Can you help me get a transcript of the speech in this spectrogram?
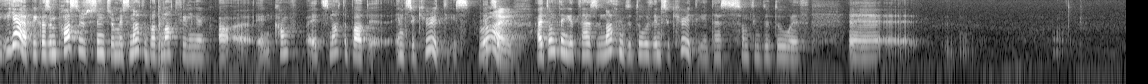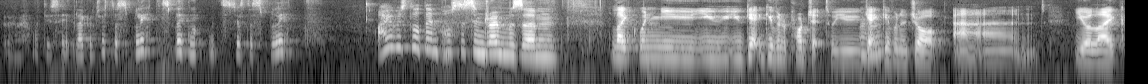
Yeah, because imposter syndrome is not about not feeling uh, uh, in comf- It's not about uh, insecurities. Right. I don't think it has nothing to do with insecurity. It has something to do with uh, what do you say? Like just a split. Split. It's just a split. I always thought the imposter syndrome was um, like when you, you, you get given a project or you Mm-hmm. get given a job and you're like,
